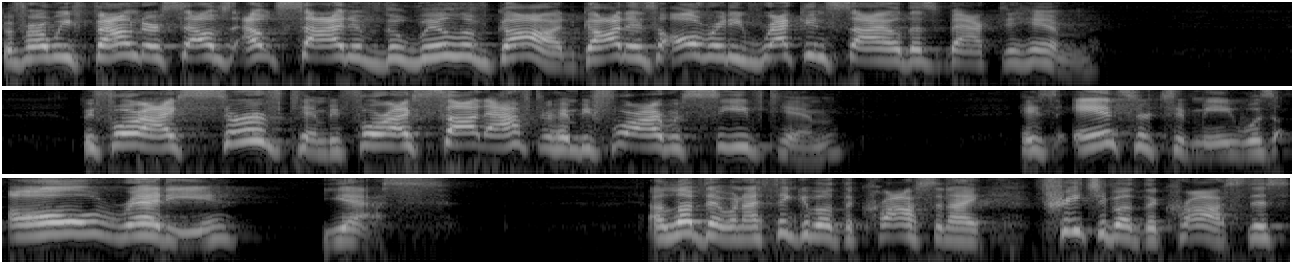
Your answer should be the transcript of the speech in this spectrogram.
Before we found ourselves outside of the will of God, God has already reconciled us back to Him. Before I served Him, before I sought after Him, before I received Him, His answer to me was already yes. I love that when I think about the cross and I preach about the cross, this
